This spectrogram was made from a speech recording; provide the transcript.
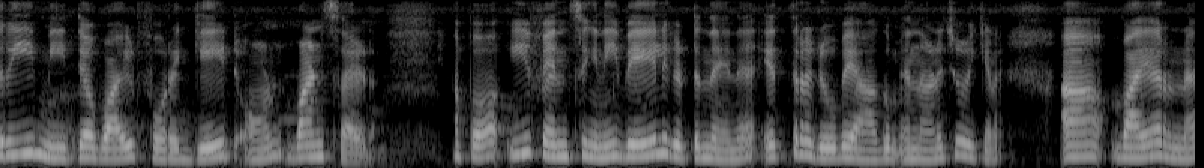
three metre wide for a gate on one side അപ്പോൾ ഈ ഫെൻസിങ്ങിന് ഈ വേലി കിട്ടുന്നതിന് എത്ര രൂപയാകും എന്നാണ് ചോദിക്കണേ. ആ വയറിന്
